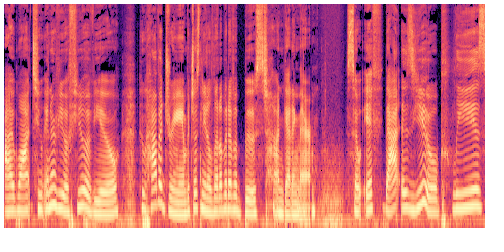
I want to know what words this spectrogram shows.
I want to interview a few of you who have a dream but just need a little bit of a boost on getting there. So if that is you, please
